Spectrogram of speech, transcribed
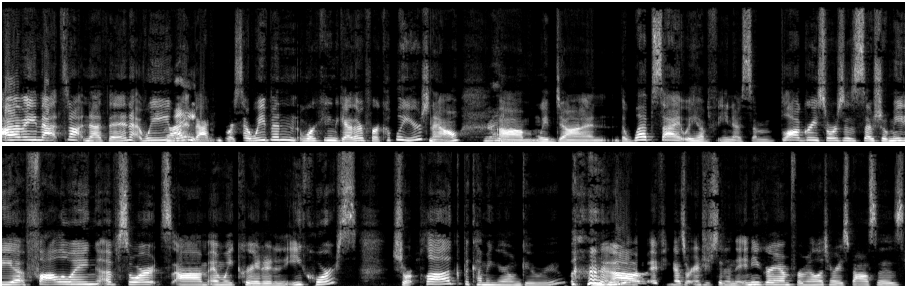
I mean, that's not nothing. We Right. went back and forth. So, we've been working together for a couple of years now. Right. Um, we've done the website. We have, you know, some blog resources, social media following of sorts. Um, and we created an e-course, short plug, becoming your own guru. Mhm. um, if you guys are interested in the Enneagram for military spouses,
